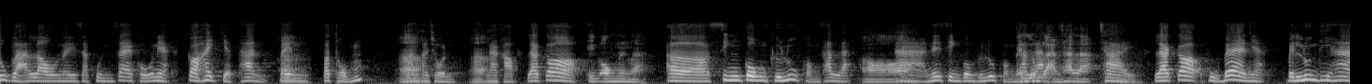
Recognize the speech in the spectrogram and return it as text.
ลูกหลานเราในสกุลแท้โค้เนี่ยก็ให้เกียรติท่านเป็นปฐมอ่า บรรพชนอ่านนะครับแล้วก็อีกองค์หนึ่งล่ะเอ่อซิงกงคือลูกของท่านละอ๋ออ่นี่ซิงกงคือลูกของเป็นท่านลูกละหลานท่านละใช่ แล้วก็หูแบ้เนี่ย เป็นรุ่นที่อ่า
